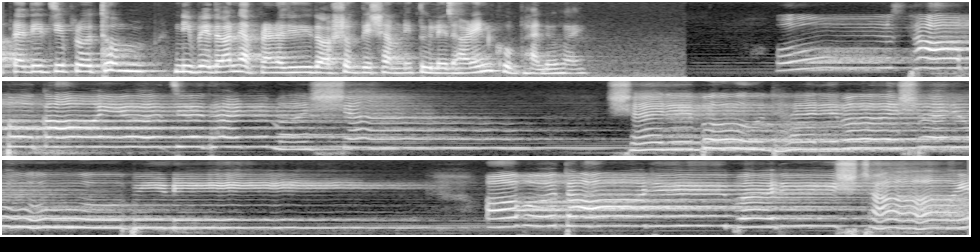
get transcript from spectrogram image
আপনাদের যে প্রথম নিবেদন আপনারা যদি দর্শকদের সামনে তুলে ধরেন খুব ভালো হয় ॐ स्थापकाय च धर्मस्य सर्वधर्मस्वरूपिणे अवतारे वरिष्ठाय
